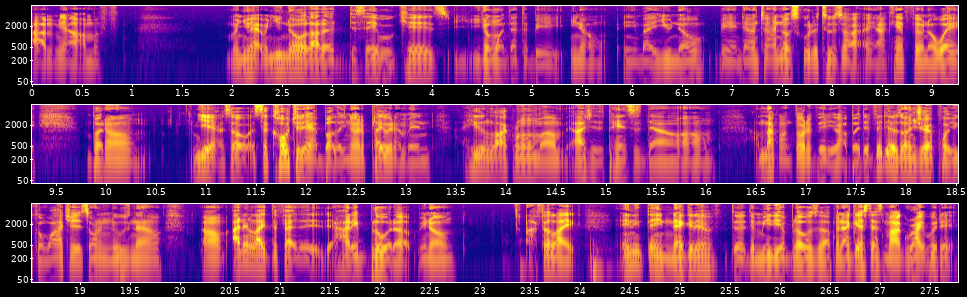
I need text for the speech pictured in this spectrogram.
I'm yeah I'm a when you have, when you know a lot of disabled kids, you you don't want that to be you know anybody you know being done to. I know Scooter too, so I, I can't feel no way. But um, yeah, so it's a culture there, Butler, you know, to play with him. And he's in the locker room. Um, actually his pants is down. Um, I'm not gonna throw the video out, but the video is on Jerport. You can watch it. It's on the news now. Um, I didn't like the fact that how they blew it up. You know, I feel like anything negative, the the media blows up, and I guess that's my gripe with it.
